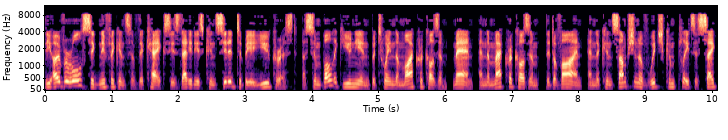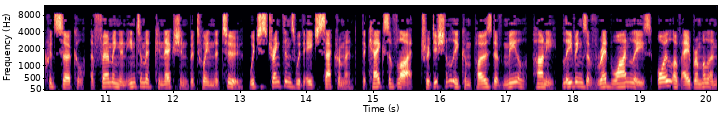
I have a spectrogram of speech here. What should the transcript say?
The overall significance of the cakes is that it is considered to be a Eucharist, a symbolic union between the microcosm, man, and the macrocosm, the divine, and the consumption of which completes a sacred circle, affirming an intimate connection between the two, which strengthens with each sacrament. The cakes of light, traditionally composed of meal, honey, leavings of red wine lees, oil of abramelin,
